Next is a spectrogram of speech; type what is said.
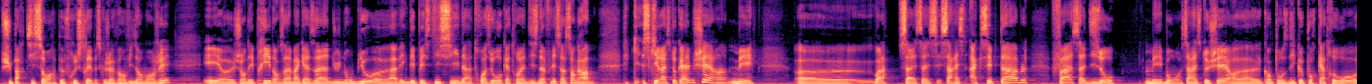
Je suis parti sans, un peu frustré parce que j'avais envie d'en manger. Et euh, j'en ai pris dans un magasin du non bio euh, avec des pesticides à 3,99€ les 500 grammes. Ce qui reste quand même cher, hein, mais euh, voilà, ça, ça, ça, reste acceptable face à 10 euros. Mais bon, ça reste cher euh, quand on se dit que pour 4 euros,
